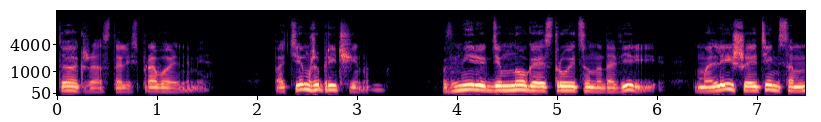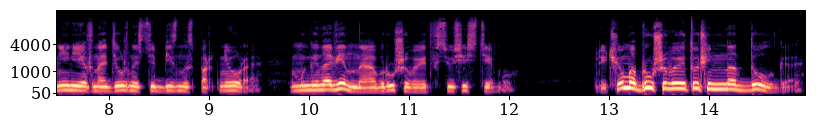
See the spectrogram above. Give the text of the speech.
также остались провальными. По тем же причинам. В мире, где многое строится на доверии, малейшая тень сомнения в надежности бизнес-партнера мгновенно обрушивает всю систему. Причем обрушивает очень надолго,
